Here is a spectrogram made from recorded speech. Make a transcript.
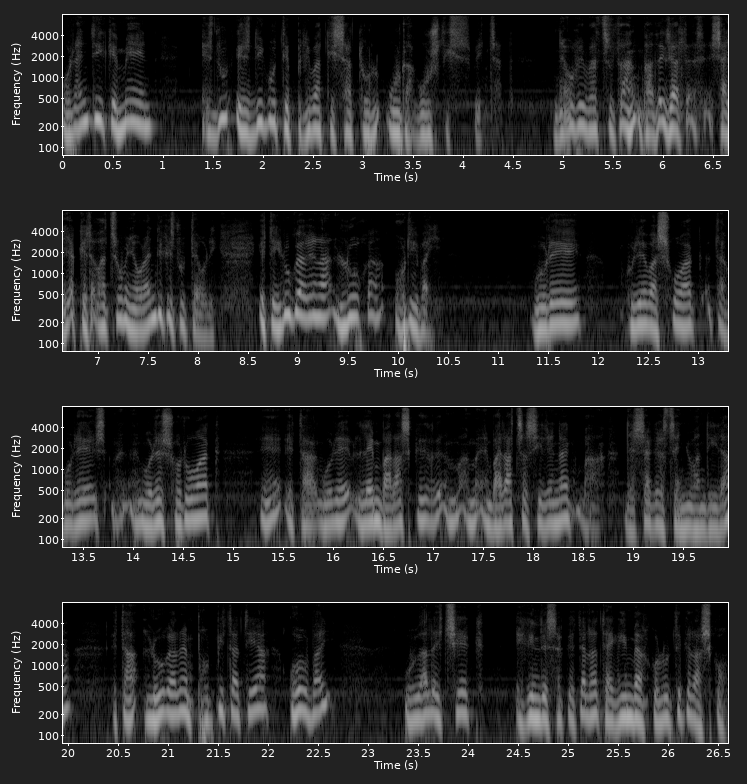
oraindik hemen, ez, du, ez digute privatizatu ura guztiz, bentsat. Neurri batzutan, badira, saiakera batzu, baina oraindik ez dute hori. Eta irugarrena lurra hori bai. Gure gure basoak eta gure gure soroak eh, eta gure lehen barazke baratza zirenak ba desagertzen joan dira. Eta lugaren propietatea hor bai udaletxek egin dezaketela eta egin beharko luteke asko.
